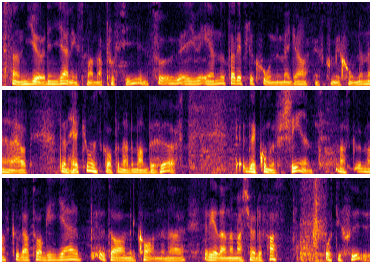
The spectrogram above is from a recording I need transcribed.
sen gör en gärningsmannaprofil så är ju en av reflektionerna med granskningskommissionen här att den här kunskapen hade man behövt. Det kommer för sent. Man, sk man skulle ha tagit hjälp av amerikanerna redan när man körde fast 87.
